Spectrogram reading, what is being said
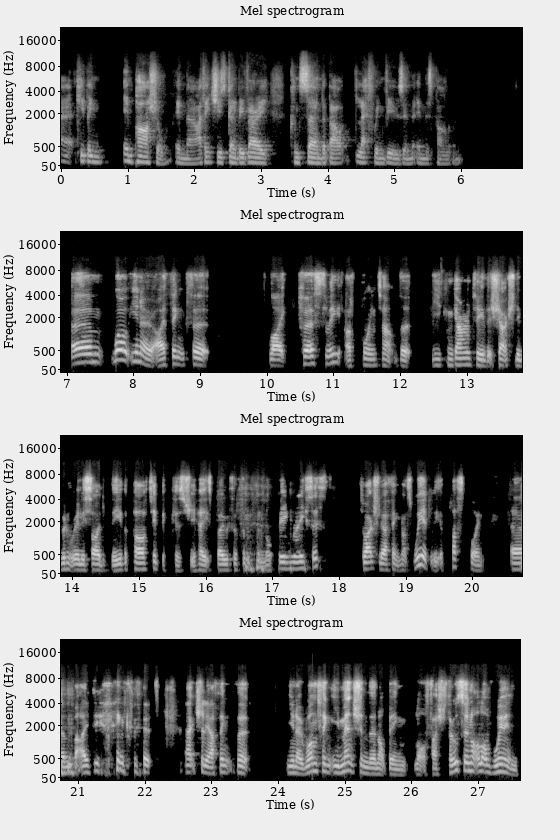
uh, keeping impartial in there. I think she's going to be very concerned about left wing views in in this parliament. Um, well, you know, I think that, like, firstly, I'd point out that you can guarantee that she actually wouldn't really side with either party because she hates both of them for not being racist. So actually, I think that's weirdly a plus point. Um, but I do think that actually, I think that you know, one thing you mentioned there not being a lot of fascists. There also not a lot of women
